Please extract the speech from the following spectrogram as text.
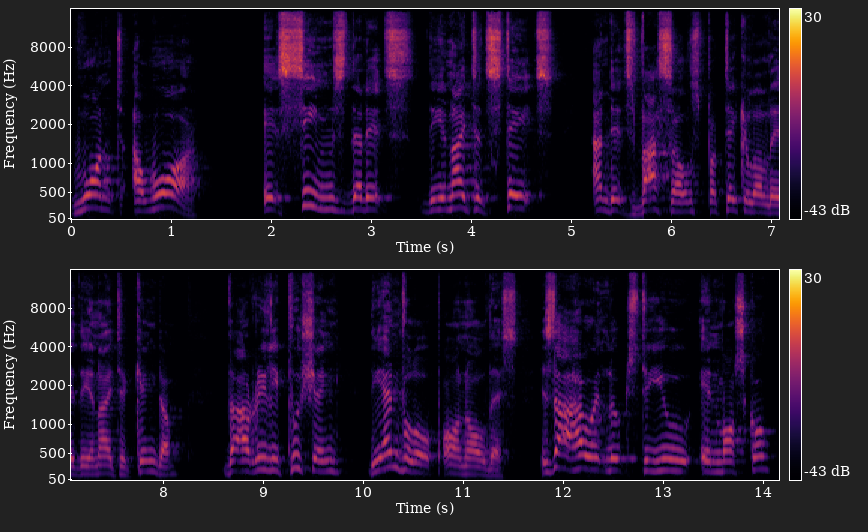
want a war. It seems that it's the United States and its vassals, particularly the United Kingdom, that are really pushing the envelope on all this. Is that how it looks to you in Moscow?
